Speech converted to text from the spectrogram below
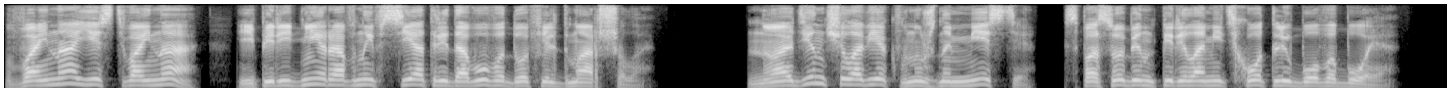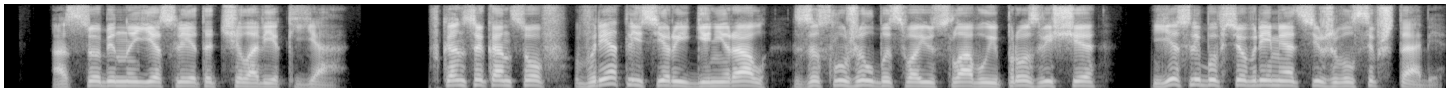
Война есть война, и перед ней равны все от рядового до фельдмаршала. Но один человек в нужном месте способен переломить ход любого боя. Особенно если этот человек я. В конце концов, вряд ли серый генерал заслужил бы свою славу и прозвище, если бы все время отсиживался в штабе.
